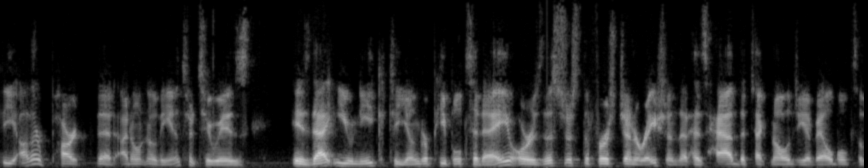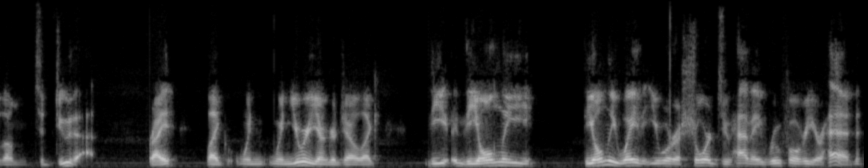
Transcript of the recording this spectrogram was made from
the other part that I don't know the answer to is is that unique to younger people today, or is this just the first generation that has had the technology available to them to do that? Right? Like when when you were younger, Joe, like the the only the only way that you were assured to have a roof over your head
